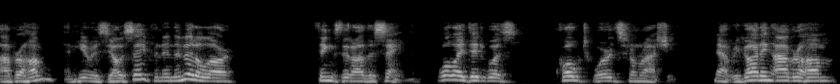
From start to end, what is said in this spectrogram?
Abraham, and here is Yosef, and in the middle are things that are the same. All I did was quote words from Rashi. Now, regarding Abraham,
